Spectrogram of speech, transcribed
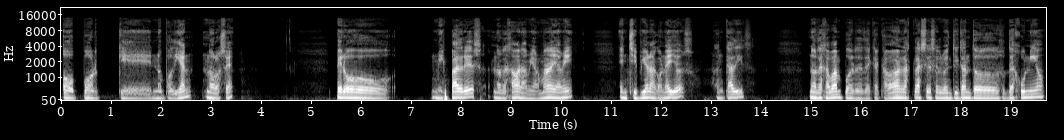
o porque no podían, no lo sé. Pero mis padres nos dejaban a mi hermana y a mí en Chipiona con ellos, en Cádiz. Nos dejaban pues desde que acababan las clases el veintitantos de junio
